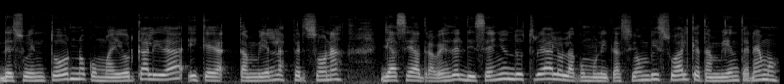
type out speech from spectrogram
de su entorno con mayor calidad y que también las personas, ya sea a través del diseño industrial o la comunicación visual, que también tenemos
